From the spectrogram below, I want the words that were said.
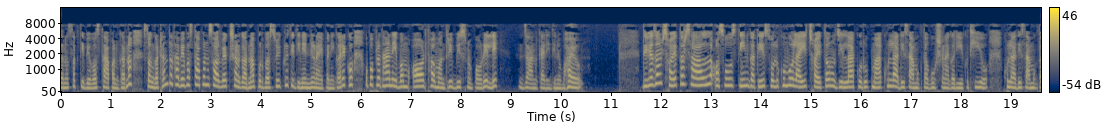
जनशक्ति व्यवस्थापन गर्न संगठन तथा व्यवस्थापन सर्वेक्षण गर्न पूर्व स्वीकृति दिने निर्णय पनि गरेको उपप्रधान एवं अर्थ मन्त्री विष्णु पौडेलले जानकारी दिनुभयो। दुई हजार छयत्तर साल असोज तीन गते सोलुखुम्बुलाई छयत्तरौं जिल्लाको रूपमा खुल्ला दिशामुक्त घोषणा गरिएको थियो। खुल्ला दिशामुक्त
